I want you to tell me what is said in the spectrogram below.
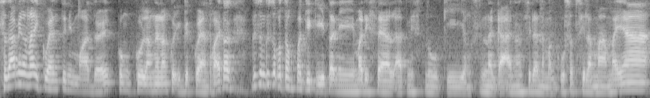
Sa dami nang naikwento ni mother, kung kulang na lang ko ikikwento ko. Ito, gusto gusto ko tong pagkikita ni Maricel at ni Snooki, yung nag-aanon sila na mag-usap sila mamaya,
